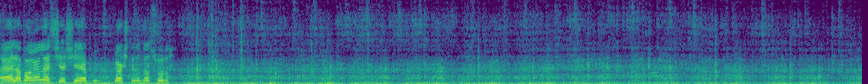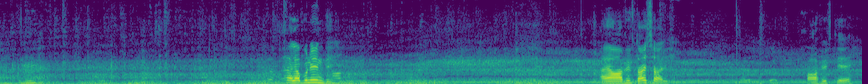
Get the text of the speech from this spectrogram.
Ay hele bak hele şey, şeye bu kaç taneden sonra. Hele bunu indi. Ay hafif day Salih. Hafif de.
